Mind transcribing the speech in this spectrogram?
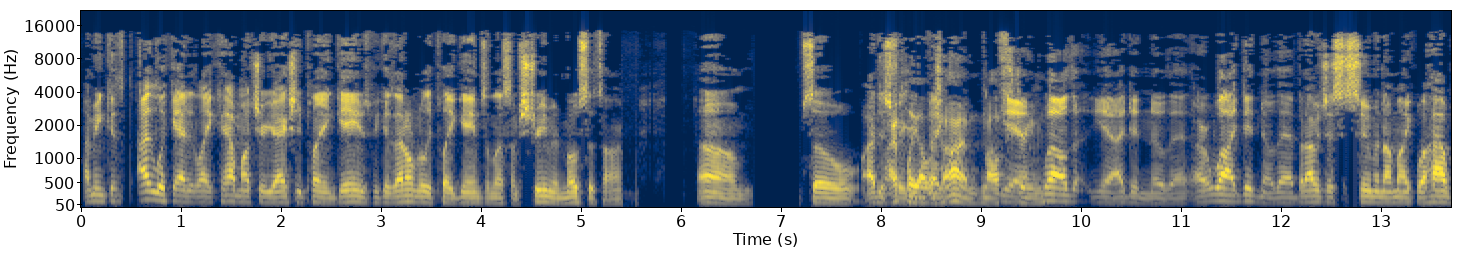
I mean, because I look at it like how much are you actually playing games? Because I don't really play games unless I'm streaming most of the time. Um, so I just I play figured, all the time off Yeah, stream. well, th yeah, I didn't know that, or well, I did know that, but I was just assuming. I'm like, well, how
